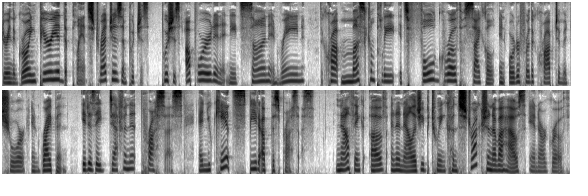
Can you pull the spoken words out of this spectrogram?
During the growing period, the plant stretches and pushes, pushes upward and it needs sun and rain. The crop must complete its full growth cycle in order for the crop to mature and ripen. It is a definite process, and you can't speed up this process. Now think of an analogy between construction of a house and our growth.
